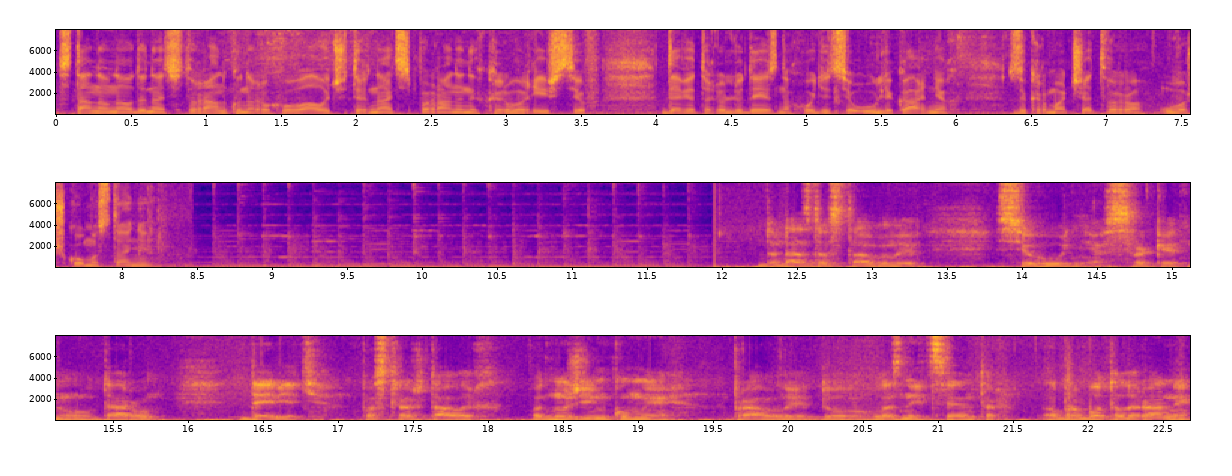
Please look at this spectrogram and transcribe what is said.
Станом на 11 ранку нарахували 14 поранених криворіжців. Дев'ятеро людей знаходяться у лікарнях, зокрема четверо у важкому стані. До нас доставили сьогодні з ракетного удару 9 постраждалих. Одну жінку ми правили до власний центр, обработали рани,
